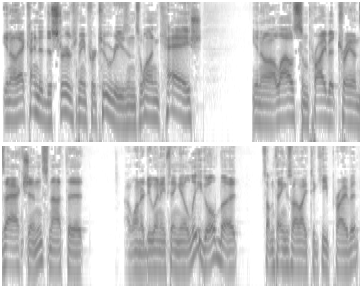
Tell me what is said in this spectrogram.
you know, that kind of disturbs me for two reasons. One, cash, you know, allows some private transactions, not that I want to do anything illegal, but some things I like to keep private.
